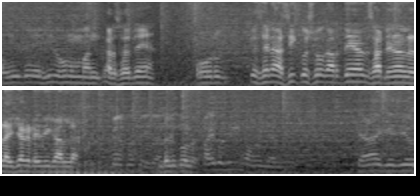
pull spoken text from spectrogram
ਅਸੀਂ ਤੇ ਇਹੀ ਹੁਣ ਮੰਗ ਕਰ ਸਕਦੇ ਹਾਂ। ਔਰ ਕਿਸੇ ਨੇ ਅਸੀਂ ਕੁਝ ਕਰਦੇ ਹਾਂ ਸਾਡੇ ਨਾਲ ਲੜਾਈ ਝਗੜੇ ਦੀ ਗੱਲ ਹੈ। ਬਿਲਕੁਲ ਕਹਿਣਾ ਕਿ ਜੀ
